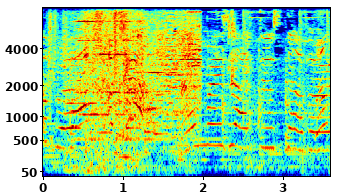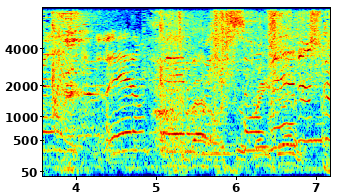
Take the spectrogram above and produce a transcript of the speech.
To battle is to appraise your enemies.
